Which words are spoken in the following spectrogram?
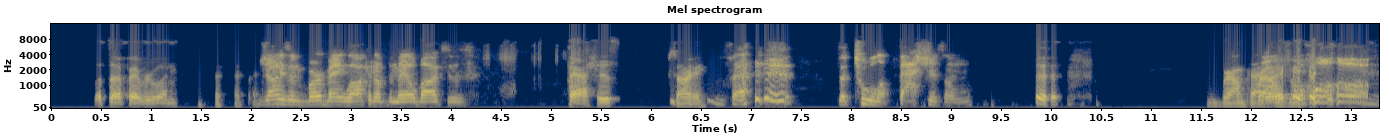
What's up, everyone? Johnny's in Burbank locking up the mailboxes. Fascist. Sorry. the tool of fascism. brown patch. Brown.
